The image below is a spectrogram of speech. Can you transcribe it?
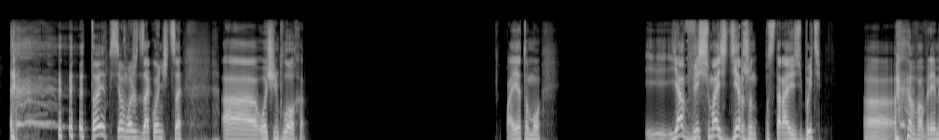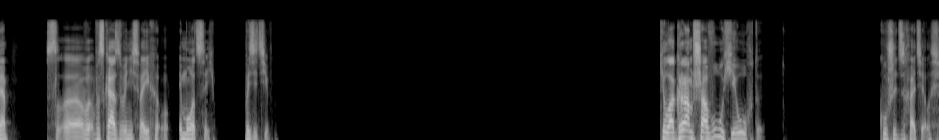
то это все может закончиться а, очень плохо. Поэтому я весьма сдержан постараюсь быть а, во время а, высказываний своих эмоций позитивно. Килограмм шавухи, ух ты. Кушать захотелось.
